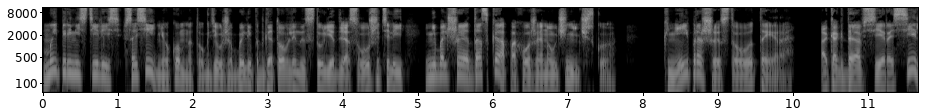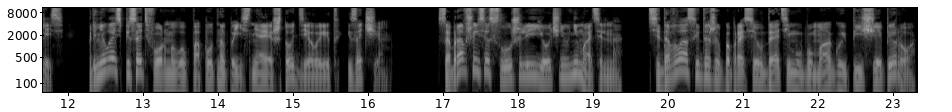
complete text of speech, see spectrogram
мы переместились в соседнюю комнату, где уже были подготовлены стулья для слушателей и небольшая доска, похожая на ученическую. К ней прошествовала Тейра. А когда все расселись, принялась писать формулу, попутно поясняя, что делает и зачем. Собравшиеся слушали ее очень внимательно. Седовласый даже попросил дать ему бумагу и пищи перо,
